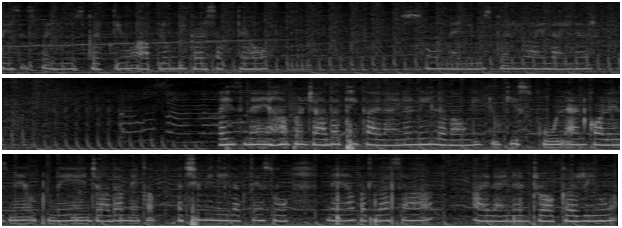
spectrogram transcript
बेसिस पर यूज़ करती हूँ। आप लोग भी कर सकते हो। सो so, मैं यूज़ कर रही हूँ आईलाइनर गाइस मैं यहाँ पर ज़्यादा थिक आईलाइनर नहीं लगाऊँगी क्योंकि स्कूल एंड कॉलेज में उतने ज़्यादा मेकअप अच्छे भी नहीं लगते सो मैं यहाँ पतला सा आईलाइनर ड्रॉ कर रही हूँ।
